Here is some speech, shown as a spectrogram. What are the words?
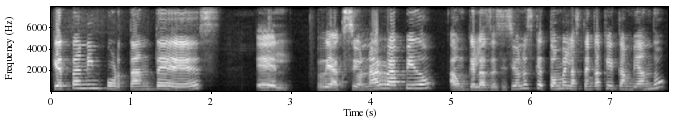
¿Qué tan importante es el reaccionar rápido, aunque las decisiones que tome las tenga que ir cambiando?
